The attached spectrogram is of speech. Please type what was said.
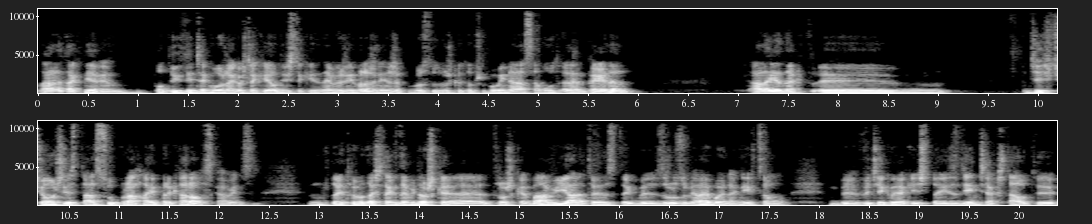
No ale tak nie wiem, po tych zdjęciach można jakoś takie odnieść takie najwyżej wrażenie, że po prostu troszkę to przypomina samochód LMP1, ale jednak yy, gdzieś wciąż jest ta supra hypercarowska, więc no tutaj Toyota się tak z nami troszkę, troszkę bawi, ale to jest jakby zrozumiałe, bo jednak nie chcą, by wyciekły jakieś tutaj zdjęcia, kształty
